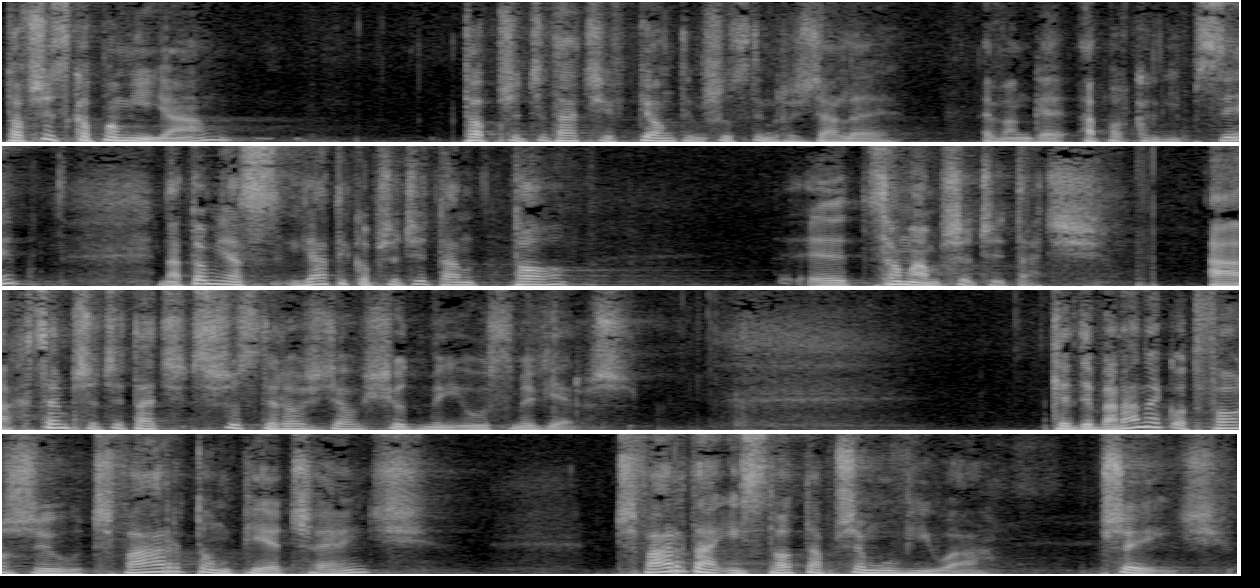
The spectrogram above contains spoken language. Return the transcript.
To wszystko pomija. To przeczytacie w piątym, szóstym rozdziale Ewangel- Apokalipsy. Natomiast ja tylko przeczytam to, e, co mam przeczytać. A chcę przeczytać szósty rozdział, siódmy i ósmy wiersz. Kiedy baranek otworzył czwartą pieczęć, czwarta istota przemówiła – przyjdź.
